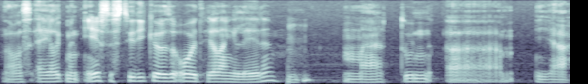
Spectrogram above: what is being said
Dat was eigenlijk mijn eerste studiekeuze ooit, heel lang geleden. Mhm. Maar toen eh, ja,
